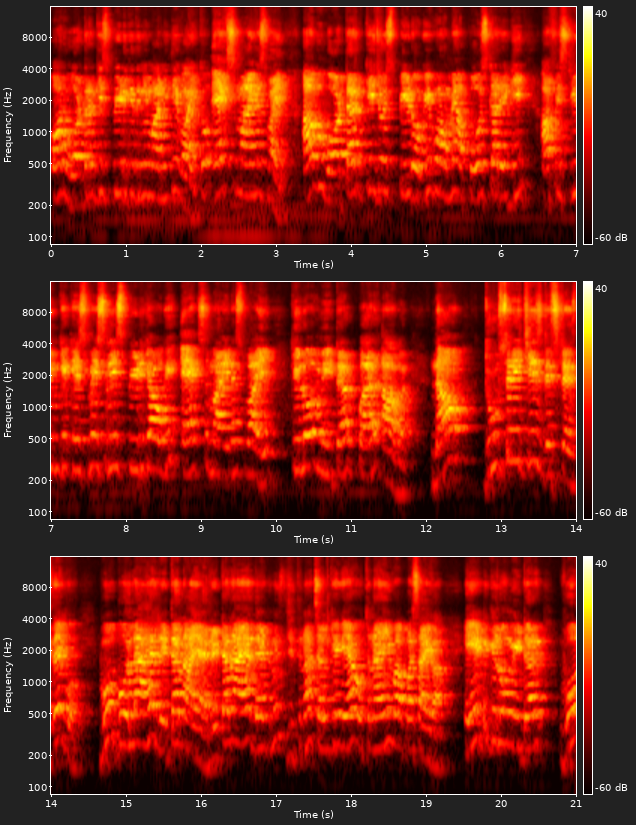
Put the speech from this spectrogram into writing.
और वाटर की स्पीड कितनी मानी थी? वाई तो x माइनस वाई अब वाटर की जो स्पीड होगी, वो हमें अपोज करेगी। आप स्ट्रीम के केस में इसलिए स्पीड क्या होगी? X minus y kilometre per hour now दूसरी चीज़ डिस्टेंस देखो, वो बोला है रिटर्न आया रिटर्न आया दैट मीन जितना चल के गया, उतना ही वापस आएगा। एट किलोमीटर वो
